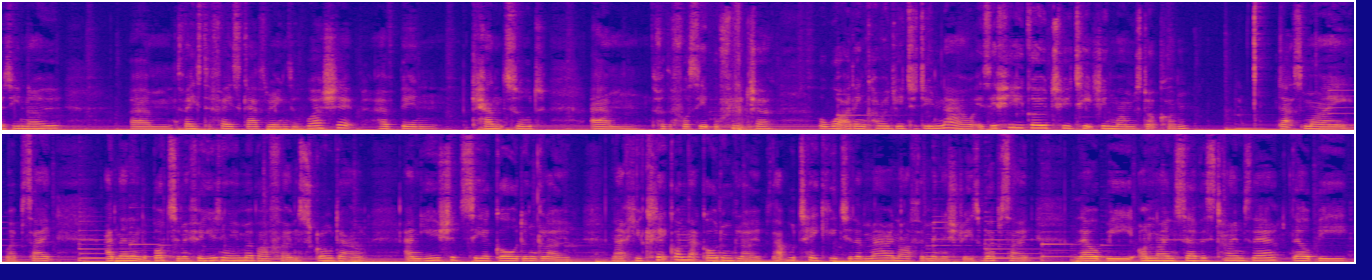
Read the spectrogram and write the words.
as you know, face to face gatherings of worship have been cancelled um, for the foreseeable future. But what I'd encourage you to do now is if you go to teachingmums.com, that's my website, and then at the bottom, if you're using your mobile phone, scroll down and you should see a golden globe. Now, if you click on that golden globe, that will take you to the Maranatha Ministries website. There will be online service times there, there'll be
